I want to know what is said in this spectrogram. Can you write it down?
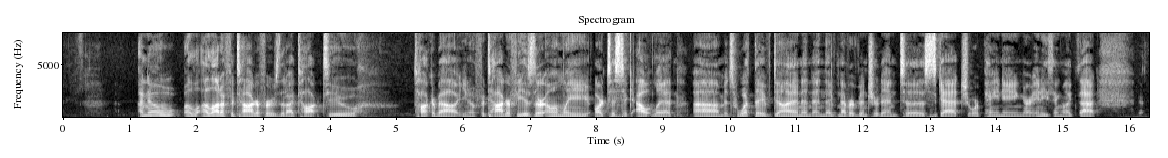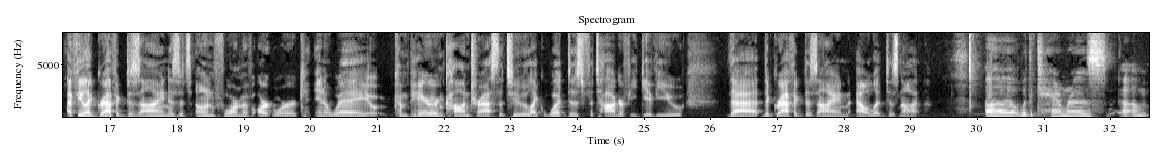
I know a, a lot of photographers that I talk to talk about, you know, photography is their only artistic outlet. Um, it's what they've done, and, and they've never ventured into sketch or painting or anything like that. I feel like graphic design is its own form of artwork in a way, compare and contrast the two, like what does photography give you that the graphic design outlet does not? Uh, with the cameras, um,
